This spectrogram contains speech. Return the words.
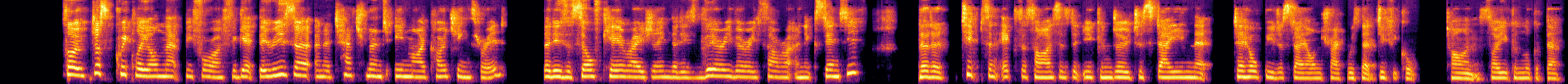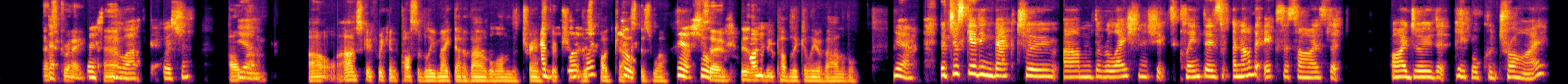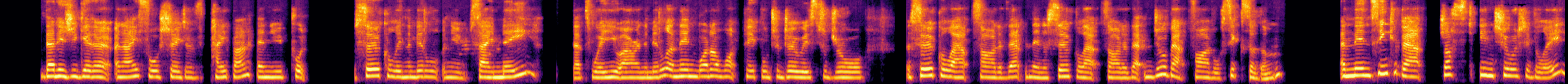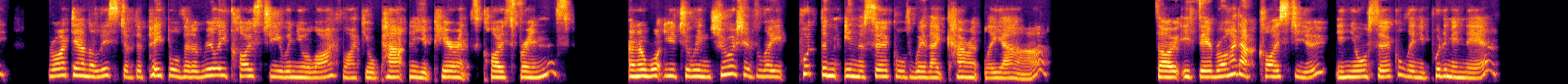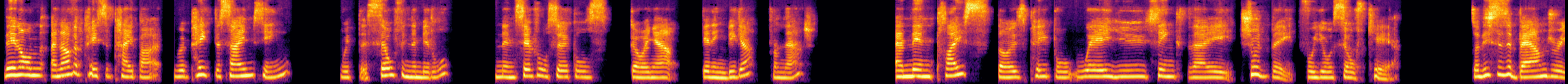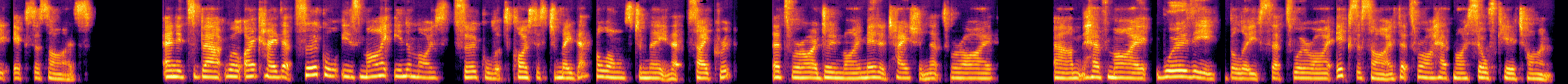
So, just quickly on that before I forget, there is a, an attachment in my coaching thread that is a self care regime that is very, very thorough and extensive. That are tips and exercises that you can do to stay in that to help you to stay on track with that difficult time. So you can look at that. That's that great. Um, ask that question. I'll, yeah. Um, I'll ask if we can possibly make that available on the transcription Absolutely. of this podcast sure. as well. Yeah, sure. So that'll um, be publicly available. Yeah. But just getting back to um, the relationships, Clint, there's another exercise that I do that people could try. That is, you get a, an A4 sheet of paper and you put circle in the middle and you say me, that's where you are in the middle. And then what I want people to do is to draw a circle outside of that and then a circle outside of that and do about five or six of them. And then think about just intuitively write down a list of the people that are really close to you in your life, like your partner, your parents, close friends. And I want you to intuitively put them in the circles where they currently are so if they're right up close to you in your circle, then you put them in there. Then on another piece of paper, repeat the same thing with the self in the middle, and then several circles going out, getting bigger from that. And then place those people where you think they should be for your self care. So this is a boundary exercise. And it's about, well, okay, that circle is my innermost circle that's closest to me. That belongs to me. That's sacred. That's where I do my meditation. That's where I um, have my worthy beliefs. That's where I exercise. That's where I have my self care time.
